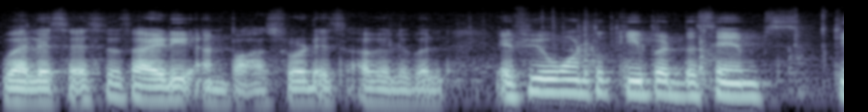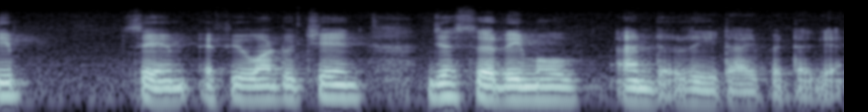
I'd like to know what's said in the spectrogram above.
wireless SSID and password is available. If you want to keep it the same keep same if you want to change just uh, remove and retype it again.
